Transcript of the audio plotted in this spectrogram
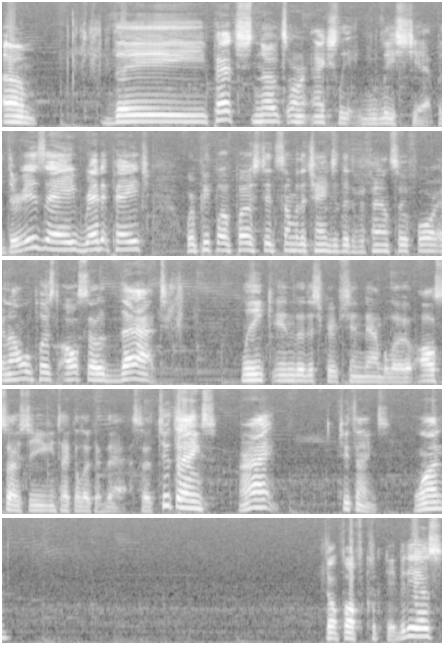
um, the patch notes aren't actually released yet, but there is a Reddit page where people have posted some of the changes that they've found so far, and I will post also that link in the description down below also so you can take a look at that. So two things, all right? Two things. One, don't fall for clickbait videos.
